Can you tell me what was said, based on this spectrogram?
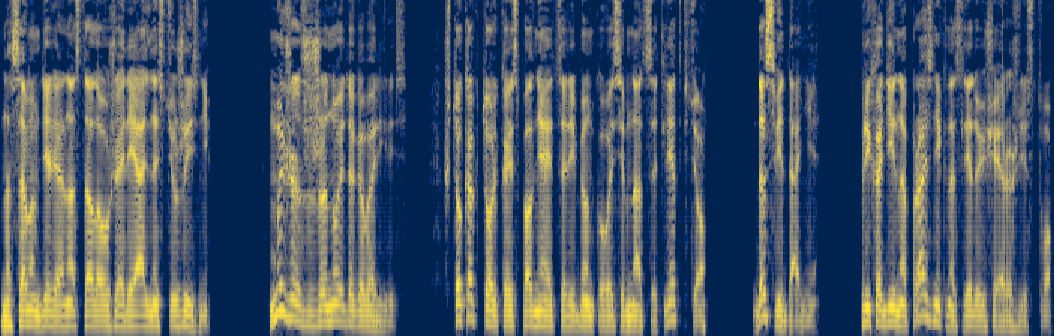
На самом деле она стала уже реальностью жизни. Мы же с женой договорились что как только исполняется ребенку 18 лет, все, до свидания. Приходи на праздник на следующее Рождество.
